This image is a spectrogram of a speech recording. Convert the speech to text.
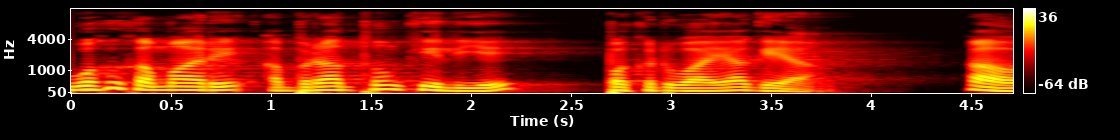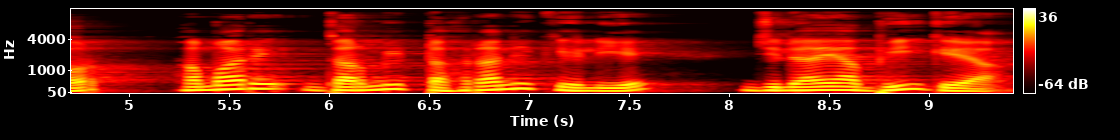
वह हमारे अपराधों के लिए पकड़वाया गया और हमारे धर्मी ठहराने के लिए जिलाया भी गया।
